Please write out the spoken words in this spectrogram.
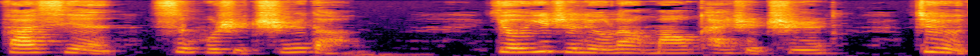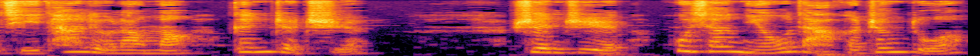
发现似乎是吃的。有一只流浪猫开始吃，就有其他流浪猫跟着吃，甚至互相扭打和争夺。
